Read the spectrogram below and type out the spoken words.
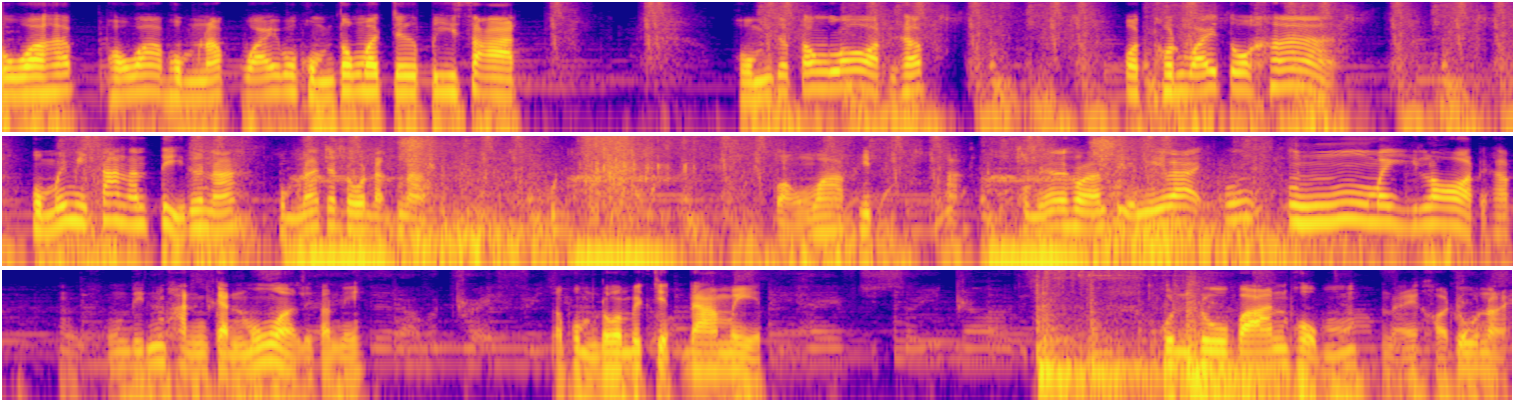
ตัวครับ เพราะว่าผมนับไว้ว่าผมต้องมาเจอปีศาจผมจะต้องรอดครับ อดทนไว้ตัวข้าผมไม่มีต้านอันติด้วยนะ ผมน่าจะโดนหนักๆหวังว่าพิษผมจะทนอันตินี้ได้อื้ออไม่รอดครับลิ้นพันกันมั่วเลยตอนนี้ แล้วผมโดนไปเจ็ดดาเมจคุณดูบ้านผมไหนขอดูหน่อย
